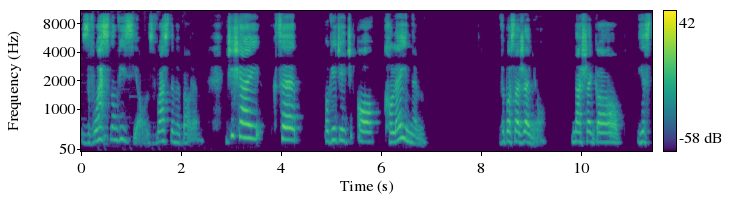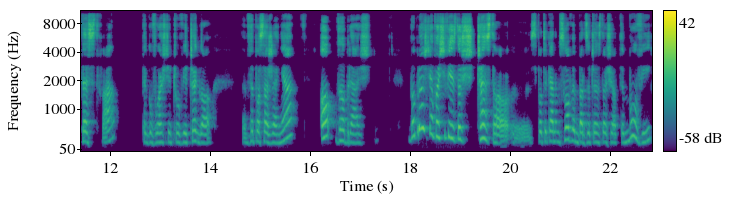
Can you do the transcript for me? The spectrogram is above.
z własną wizją, z własnym wyborem. Dzisiaj chcę powiedzieć o kolejnym wyposażeniu naszego jestestwa, tego właśnie człowieczego wyposażenia, o wyobraźni. Wyobraźnia właściwie jest dość często y, spotykanym słowem, bardzo często się o tym mówi,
